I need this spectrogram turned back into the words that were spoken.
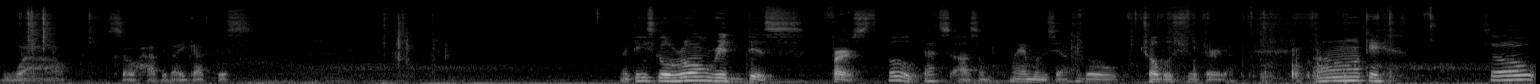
Wow. So happy that I got this. When things go wrong, read this first. Oh, that's awesome. May muna siya. Go troubleshooter. Yeah. Okay. So,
